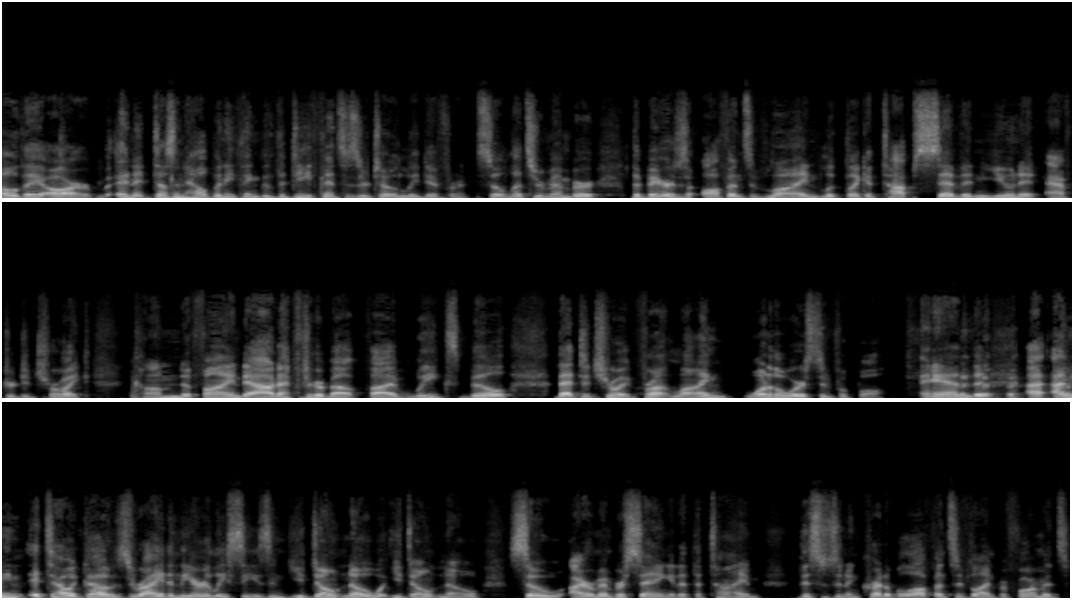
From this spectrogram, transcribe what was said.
Oh, they are. And it doesn't help anything that the defenses are totally different. So let's remember the Bears' offensive line looked like a top seven unit after Detroit. Come to find out after about five weeks, Bill, that Detroit front line, one of the worst in football. And I, I, mean, it's how it goes, right? In the early season, you don't know what you don't know. So I remember saying it at the time. This is an incredible offensive line performance.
